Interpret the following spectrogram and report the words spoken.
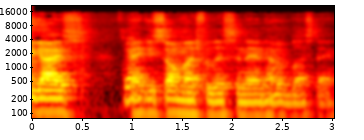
you guys. Yeah. Thank you so much for listening. Have a blessed day.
